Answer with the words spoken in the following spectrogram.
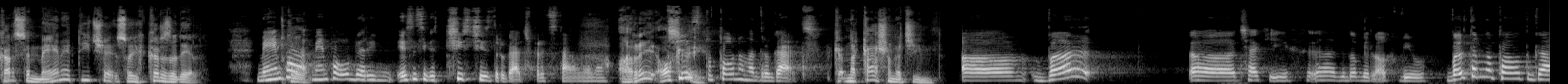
kar se mene tiče, so jih kar zadel. Meni pa, men pa Oberin, jaz sem si ga čist, čist drugače predstavljala. A re, Čist okay. popolnoma drugače. Na kakšen način? Um, bolj, uh, čakaj, uh, kdo bi lahko bil? Bolj temnopoltga,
